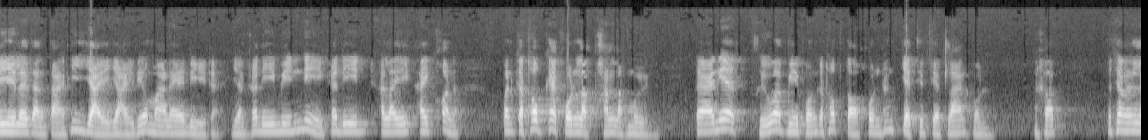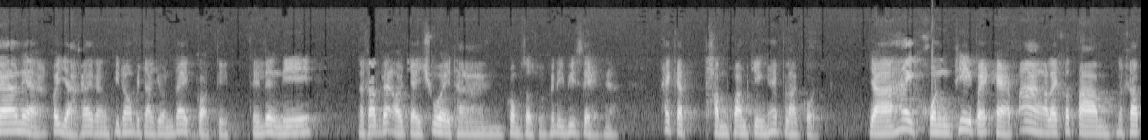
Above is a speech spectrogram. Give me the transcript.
ดีอะไรต่างๆ ที่ใหญ่ๆที่มาในอดีตอะอย่างคดีมินนี่คดีอะไรไอคอนอะ มันกระทบแค่คนหลักพันหลักหมื่น แต่อันนี้ถือว่ามีผลกระทบต่อคนทั้ง 77 ล้านคนนะครับเพราะฉะนั้นแล้วเนี่ยก็อยากให้ทางพี่น้องประชาชนได้เกาะติดในเรื่องนี้นะครับได้เอาใจช่วยทางกรมสอบสวนคดีพิเศษเนี่ยให้กระทำความจริงให้ปรากฏ อย่าให้คนที่ไปแอบอ้างอะไรก็ตามนะครับ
